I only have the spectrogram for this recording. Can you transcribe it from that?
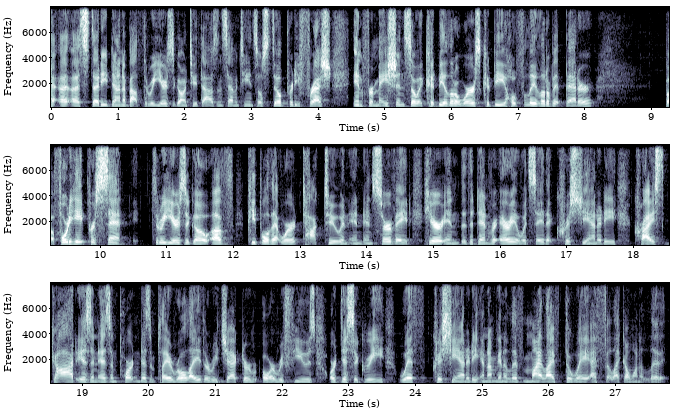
a, a, study done about three years ago in 2017, so still pretty fresh information. So it could be a little worse, could be hopefully a little bit better. But 48% three years ago of people that were talked to and, and, and surveyed here in the Denver area would say that Christianity, Christ, God isn't as important, doesn't play a role. I either reject or, or refuse or disagree with Christianity, and I'm going to live my life the way I feel like I want to live it.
